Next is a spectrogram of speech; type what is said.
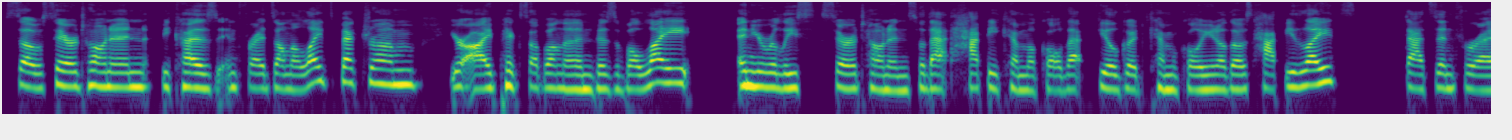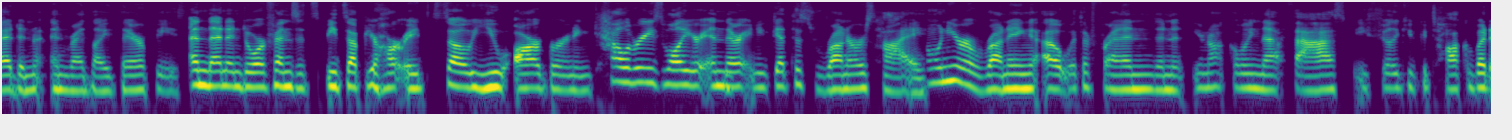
So serotonin, because infrared's on the light spectrum, your eye picks up on the invisible light and you release serotonin. So that happy chemical, that feel good chemical, you know, those happy lights, that's infrared and, and red light therapies. And then endorphins, it speeds up your heart rate. So you are burning calories while you're in there and you get this runner's high. When you're running out with a friend and you're not going that fast, but you feel like you could talk about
